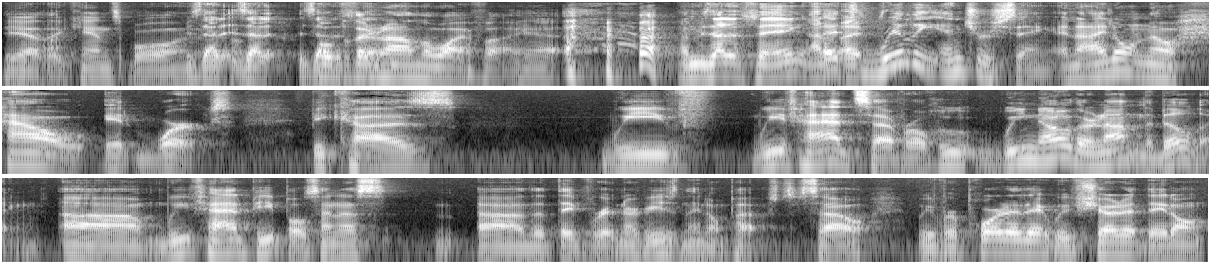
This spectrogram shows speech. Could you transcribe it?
Yeah, they can spoil. Is that- is that- is that Hope a they're not on the Wi-Fi. Yeah. I mean, is that a thing? I don't- It's I- really interesting, and I don't know how it works because we've we've had several who we know they're not in the building. Um, we've had people send us uh, that they've written reviews and they don't post. So we've reported it, we've showed it. They don't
